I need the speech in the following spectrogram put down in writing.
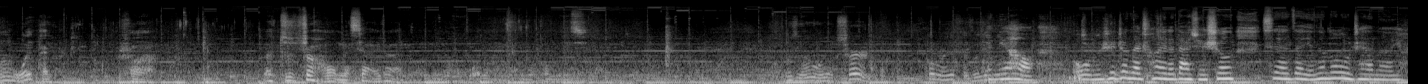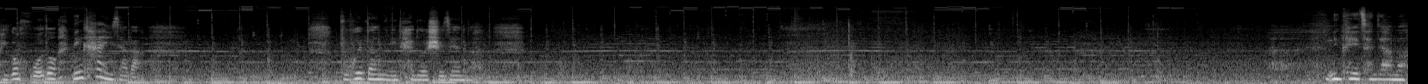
嗯，我也拍短视频。是吧？那正正好我们下一站有一个活动，咱们就跟我们一起。不行，我有事儿呢。后边有粉丝见面。您好，我们是正在创业的大学生，现在在沿江东路站呢有一个活动，您看一下吧，不会耽误您太多时间的。您可以参加吗？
